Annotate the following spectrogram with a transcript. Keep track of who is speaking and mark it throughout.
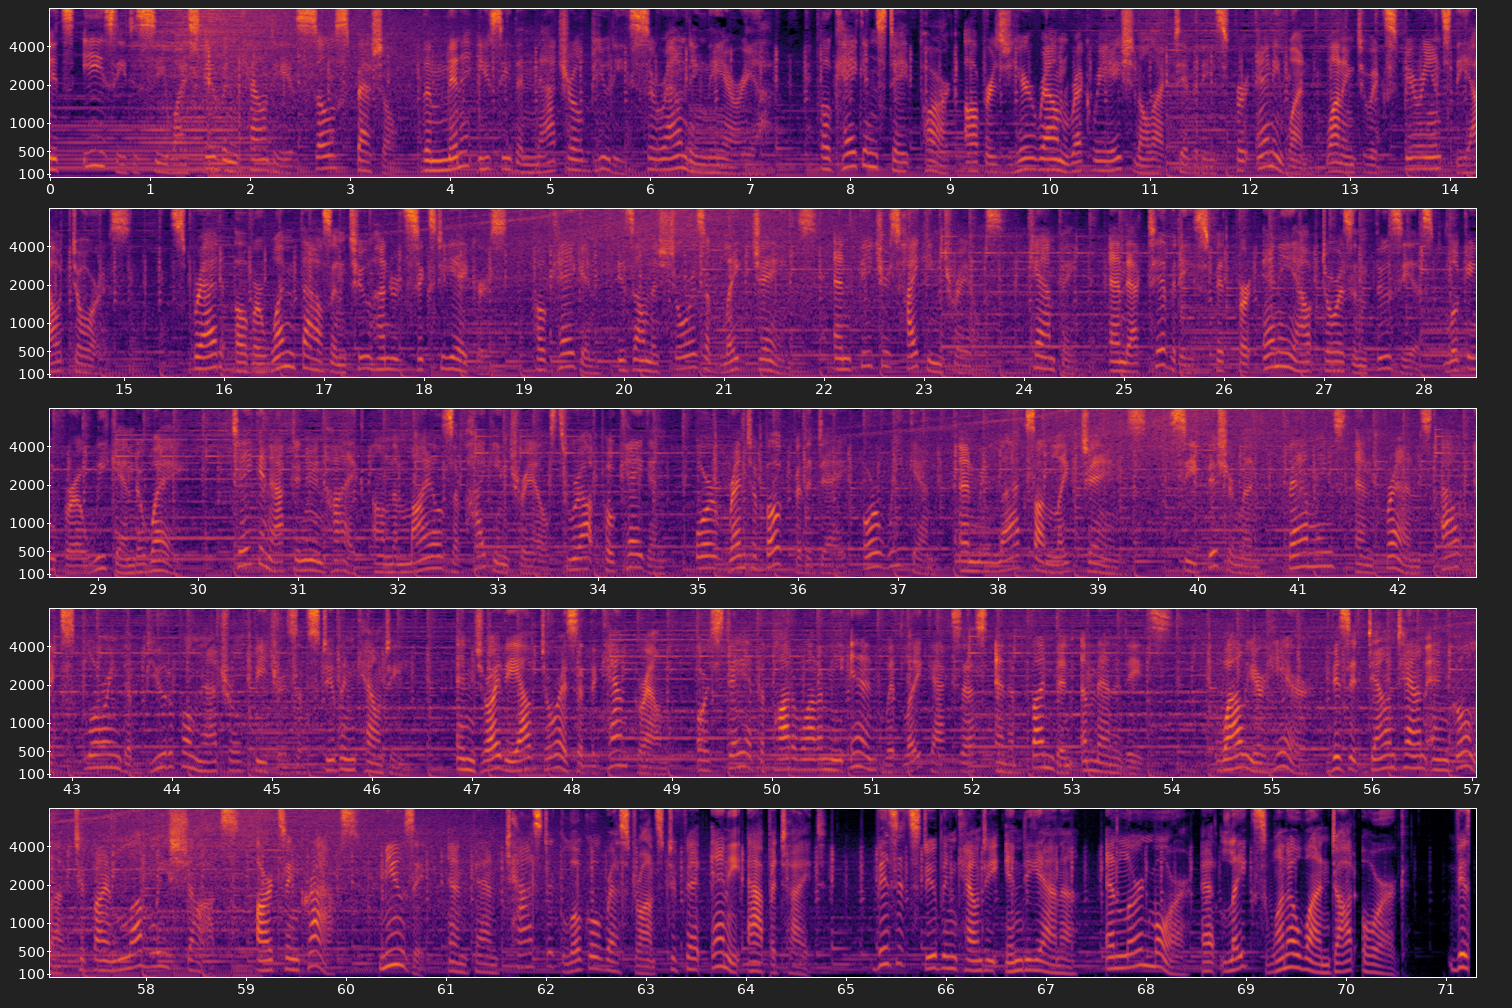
Speaker 1: It's easy to see why Steuben County is so special the minute you see the natural beauty surrounding the area. Pokagon State Park offers year round recreational activities for anyone wanting to experience the outdoors. Spread over 1,260 acres, Pokagon is on the shores of Lake James and features hiking trails, camping, and activities fit for any outdoors enthusiast looking for a weekend away. Take an afternoon hike on the miles of hiking trails throughout Pokagon or rent a boat for the day or weekend and relax on Lake James. See fishermen, families, and friends out exploring the beautiful natural features of Steuben County. Enjoy the outdoors at the campground or stay at the Potawatomi Inn with lake access and abundant amenities. While you're here, visit downtown Angola to find lovely shops, arts and crafts, music, and fantastic local restaurants to fit any appetite. Visit Steuben County, Indiana, and learn more at lakes101.org. Visit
